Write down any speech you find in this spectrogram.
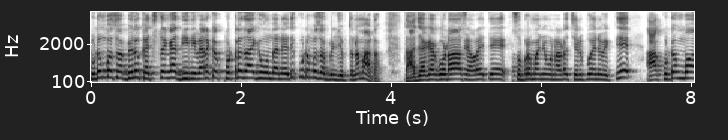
కుటుంబ సభ్యులు ఖచ్చితంగా దీని వెనక కుట్ర దాగి ఉందనేది కుటుంబ సభ్యులు చెప్తున్న మాట. తాజాగా కూడా ఎవరైతే సుబ్రహ్మణ్యం ఉన్నాడో చనిపోయిన వ్యక్తి ఆ కుటుంబం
